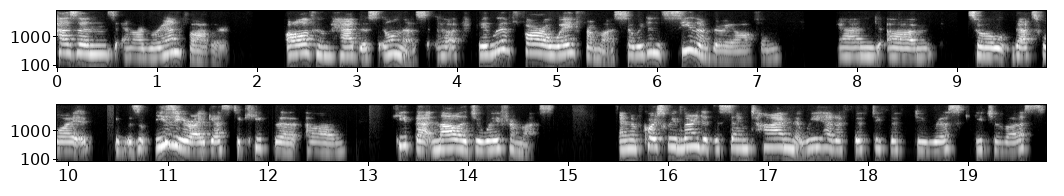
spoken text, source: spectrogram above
cousins and our grandfather all of whom had this illness. Uh, they lived far away from us, so we didn't see them very often. And um, so that's why it, it, was easier, I guess, to keep the um, keep that knowledge away from us. And of course, we learned at the same time that we had a 50-50 risk, each of us,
